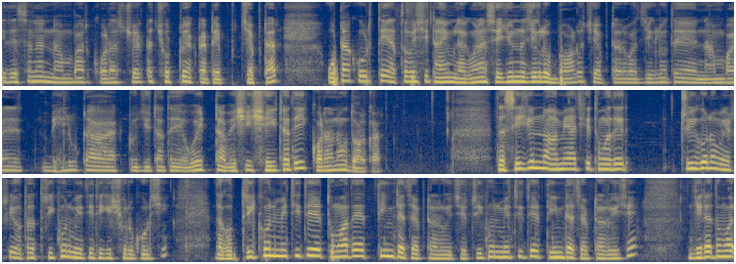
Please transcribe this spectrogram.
ইরেশনের নাম্বার করাচ্ছ একটা ছোট্ট একটা চ্যাপ্টার ওটা করতে এত বেশি টাইম লাগবে না। সেই জন্য যেগুলো বড় চ্যাপ্টার বা যেগুলোতে নাম্বারের ভ্যালুটা একটু যেটাতে ওয়েটটা বেশি, সেইটাতেই করানো দরকার। তা সেই জন্য আমি আজকে তোমাদের ট্রিগোনোমেট্রি অর্থাৎ ত্রিকোণমিতি থেকে শুরু করছি। দেখো, ত্রিকোণমিতিতে তোমাদের তিনটা চ্যাপ্টার রয়েছে। ত্রিকোণমিতিতে তিনটা চ্যাপ্টার রয়েছে। যেটা তোমার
